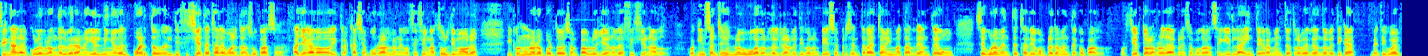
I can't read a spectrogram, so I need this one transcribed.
Final al culebrón del verano y el niño del puerto, el 17, está de vuelta en su casa. Ha llegado hoy, tras casi apurar la negociación hasta última hora y con un aeropuerto de San Pablo lleno de aficionados. Joaquín Sánchez, el nuevo jugador del Real Betis Balompié, se presentará esta misma tarde ante un seguramente estadio completamente copado. Por cierto, las ruedas de prensa podrán seguirla íntegramente a través de Onda Bética, Betis Web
